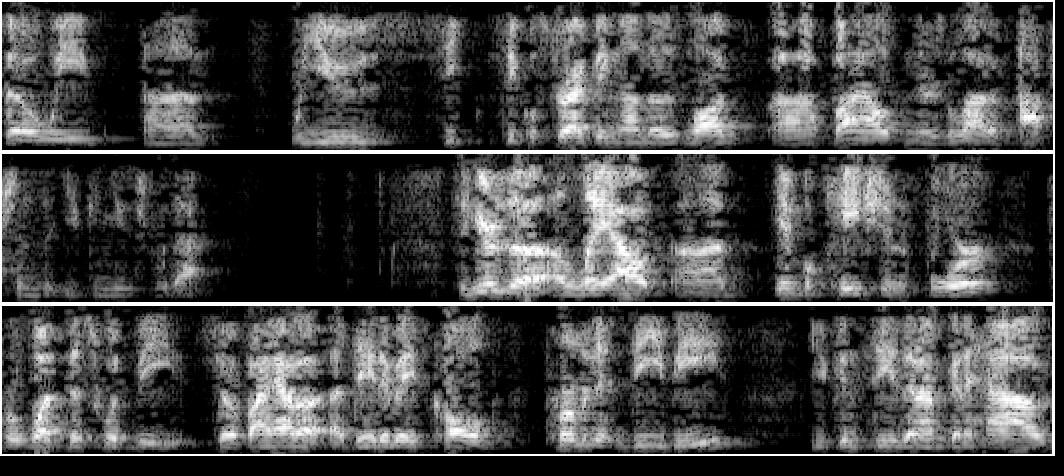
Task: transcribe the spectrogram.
so we, um, we use SQL striping on those log uh, files, and there's a lot of options that you can use for that. So here's a, a layout uh, implication for, for what this would be. So if I have a, a database called permanent DB, you can see that I'm going to have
